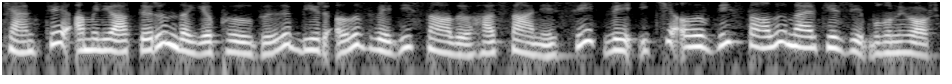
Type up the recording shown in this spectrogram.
Kentte ameliyatların da yapıldığı bir ağız ve diş sağlığı hastanesi ve iki ağız diş sağlığı merkezi bulunuyor.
